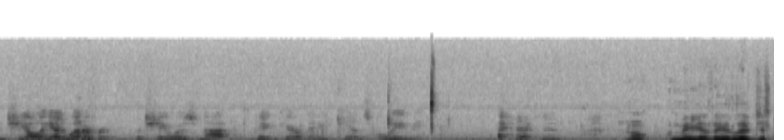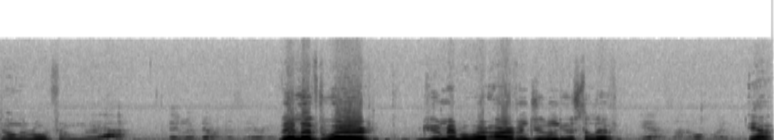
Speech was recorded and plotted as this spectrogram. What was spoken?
and she only had Winifred, but she was not taking care of any kids, believe me. Oh, Amelia, they lived just down the road from there. Yeah, They lived out in this area? They lived where, do you remember where Arv and June used to live? Yes, on Oakwood? Yeah,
